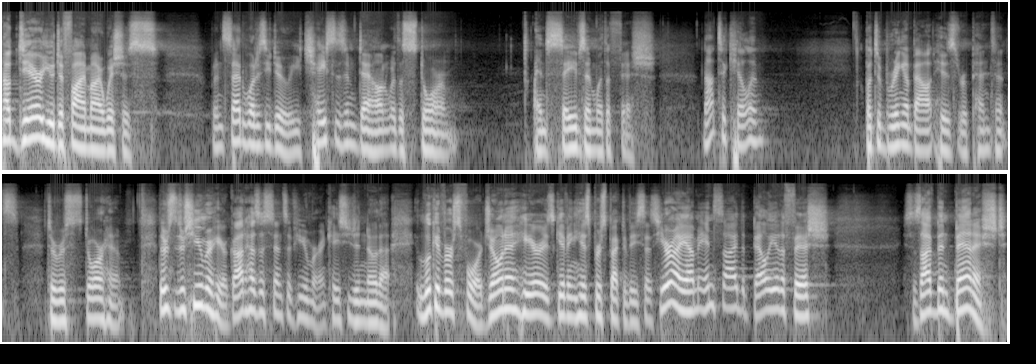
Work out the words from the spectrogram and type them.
How dare you defy my wishes?" But instead, what does he do? He chases him down with a storm and saves him with a fish, not to kill him, but to bring about his repentance to restore him. There's, there's humor here. God has a sense of humor, in case you didn't know that. Look at verse 4. Jonah here is giving his perspective. He says, Here I am inside the belly of the fish. He says, I've been banished.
